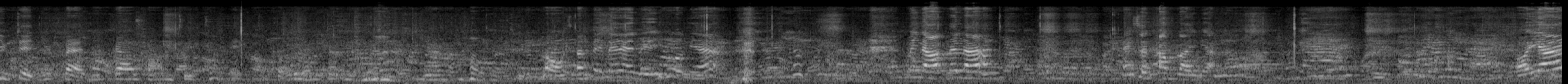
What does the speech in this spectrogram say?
สิบเจ็ดยี่สิบแปดยี่สิบเก้าสามสิบสิบเอ็ดสิบสองหลอกฉันแน่ๆเลยพวกเนี้ย ไม่นับแล้วนะ ให้ฉันทำอะไรเนี่ยขอยัง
